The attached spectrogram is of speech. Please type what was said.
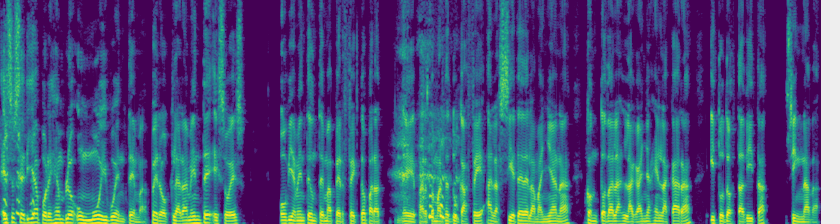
Eso sería, por ejemplo, un muy buen tema, pero claramente eso es obviamente un tema perfecto para, eh, para tomarte tu café a las 7 de la mañana con todas las lagañas en la cara y tu tostadita sin nada.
